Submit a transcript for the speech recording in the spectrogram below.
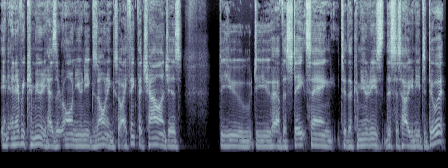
in, in every community has their own unique zoning. So I think the challenge is. Do you do you have the state saying to the communities this is how you need to do it?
